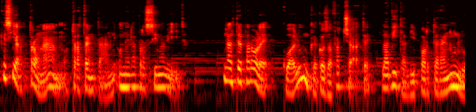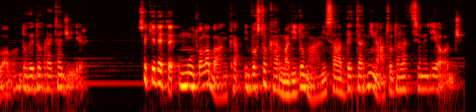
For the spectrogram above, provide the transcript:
che sia tra un anno, tra 30 anni o nella prossima vita. In altre parole, qualunque cosa facciate, la vita vi porterà in un luogo dove dovrete agire. Se chiedete un mutuo alla banca, il vostro karma di domani sarà determinato dall'azione di oggi.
